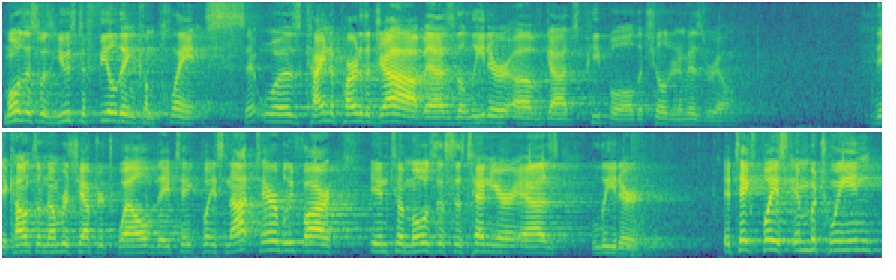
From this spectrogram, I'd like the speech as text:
Moses was used to fielding complaints. It was kind of part of the job as the leader of God's people, the children of Israel. The accounts of Numbers chapter 12, they take place not terribly far into Moses' tenure as leader. It takes place in between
